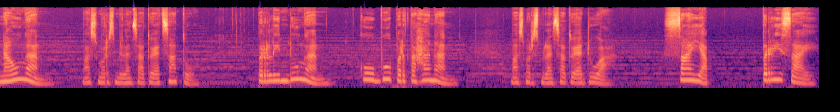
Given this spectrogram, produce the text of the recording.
Naungan, Mazmur 91 ayat 1. Perlindungan, kubu pertahanan, Mazmur 91 ayat 2. Sayap, perisai,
